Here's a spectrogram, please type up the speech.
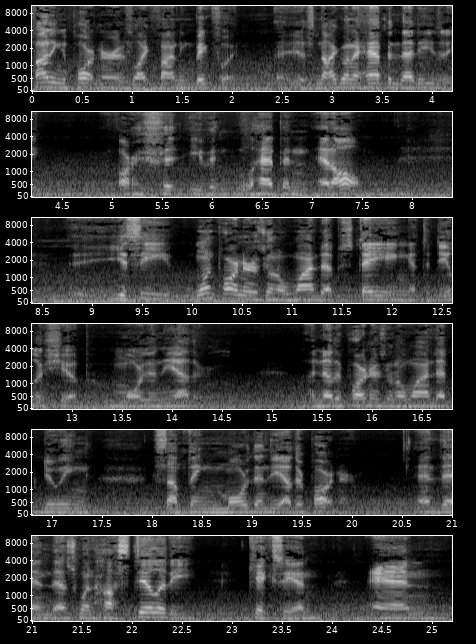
finding a partner is like finding Bigfoot. It's not going to happen that easy, or if it even will happen at all you see, one partner is going to wind up staying at the dealership more than the other. Another partner is going to wind up doing something more than the other partner. And then that's when hostility kicks in and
